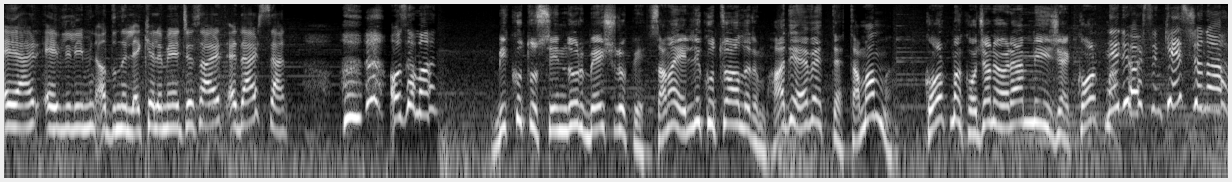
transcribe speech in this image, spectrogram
eğer evliliğimin adını lekelemeye cesaret edersen... O zaman Bir kutu sindur 5 rupi. Sana 50 kutu alırım. Hadi evet de tamam mı? Korkma kocan öğrenmeyecek. Korkma. ne diyorsun? Kes şunu.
